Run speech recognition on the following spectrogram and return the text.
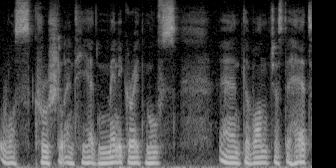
was crucial and he had many great moves. And the one just ahead,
